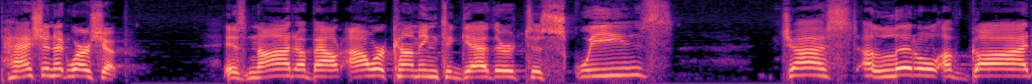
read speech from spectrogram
Passionate worship is not about our coming together to squeeze just a little of God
